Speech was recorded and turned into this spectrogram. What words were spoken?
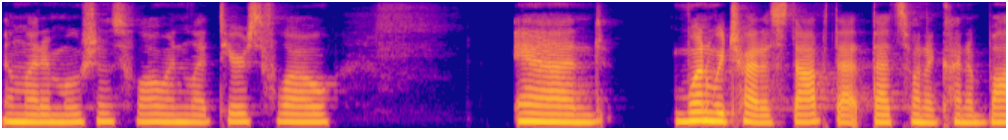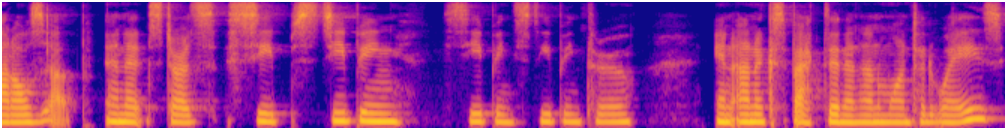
and let emotions flow and let tears flow. And when we try to stop that, that's when it kind of bottles up and it starts seep, steeping, seeping, steeping through in unexpected and unwanted ways.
